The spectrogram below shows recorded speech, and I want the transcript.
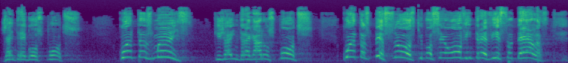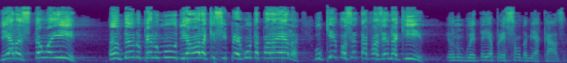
já entregou os pontos? Quantas mães que já entregaram os pontos? Quantas pessoas que você ouve entrevista delas e elas estão aí andando pelo mundo e a hora que se pergunta para ela: o que você está fazendo aqui? Eu não aguentei a pressão da minha casa.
